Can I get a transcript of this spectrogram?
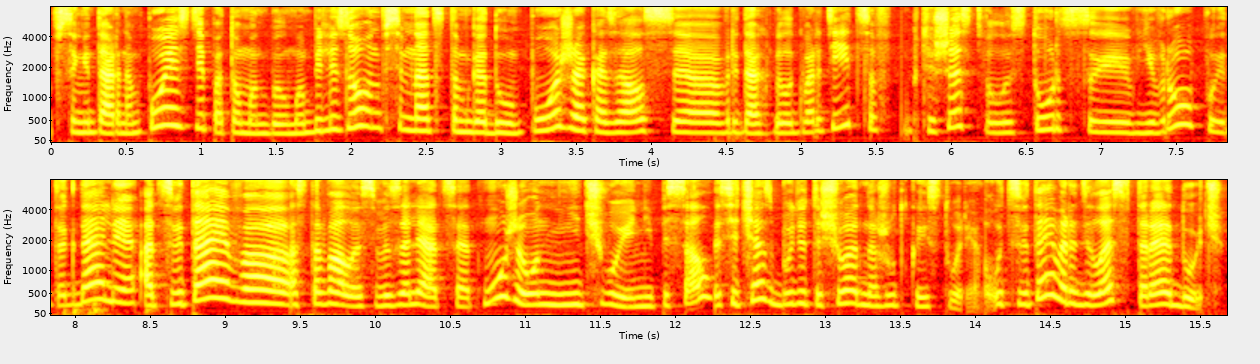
в санитарном поезде, потом он был мобилизован в 17 году, позже оказался в рядах белогвардейцев, путешествовал из Турции в Европу и так далее. А Цветаева оставалась в изоляции от мужа, он ничего ей не писал. Сейчас будет еще одна жуткая история. У Цветаева родилась вторая дочь.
